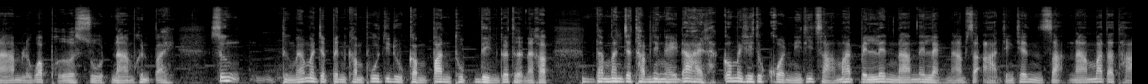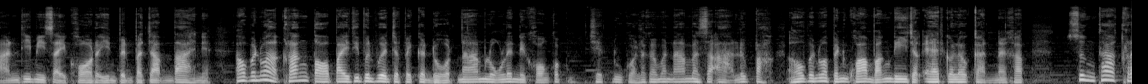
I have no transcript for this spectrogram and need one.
น้ำหรือว่าเผลอสูดน้ำขึ้นไป ซึ่งถึงแม้มันจะเป็นคำพูดที่ดูกำปั้นทุบดินก็เถอะนะครับ แต่มันจะทำยังไงได้ล่ะ ก็ไม่ใช่ทุกคนนี่ที่สามารถไปเล่นน้ำในแหล่งน้ำสะอาด อย่างเช่นสระน้ำมาตรฐานที่มีใส่คอรีนเป็นประจำได้เนี่ย เอาเป็นว่าครั้งต่อไปที่เพื่อนๆจะไปกระโดดน้ำลงเล่นในคลองก็เช็คดูก่อนแล้วกันว่าน้ำมันสะอาดหรือเปล่า เอาเป็นว่าเป็นความหวังดีจากแอดก็แล้วกันนะครับซึ่งถ้าใคร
